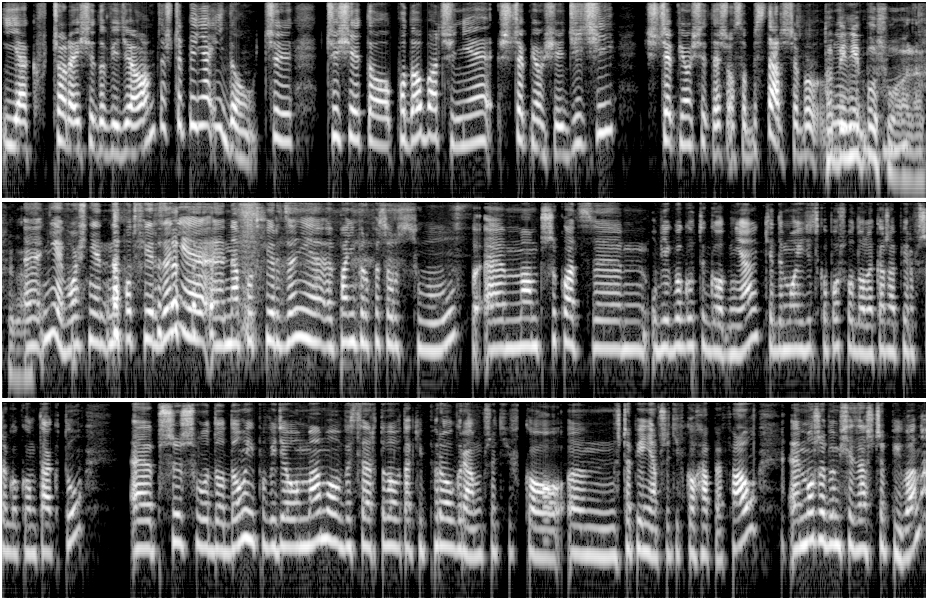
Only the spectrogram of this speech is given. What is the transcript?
I jak wczoraj się dowiedziałam, te szczepienia idą. Czy, czy się to podoba, czy nie, szczepią się dzieci, szczepią się też osoby starsze. Bo Tobie nie wiem- poszło, ale chyba. E, Nie, właśnie na potwierdzenie, e, na potwierdzenie pani profesor słów e, mam przykład z ubiegłego tygodnia, kiedy moje dziecko poszło do lekarza pierwszego kontaktu. E, Przyszło do domu i powiedziało, mamo, wystartował taki program przeciwko, szczepienia przeciwko HPV, e, może bym się zaszczepiła. No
